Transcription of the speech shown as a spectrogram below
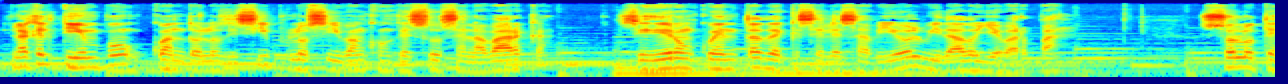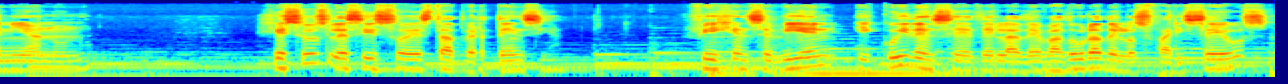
En aquel tiempo, cuando los discípulos iban con Jesús en la barca, se dieron cuenta de que se les había olvidado llevar pan. Solo tenían uno. Jesús les hizo esta advertencia. Fíjense bien y cuídense de la levadura de los fariseos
